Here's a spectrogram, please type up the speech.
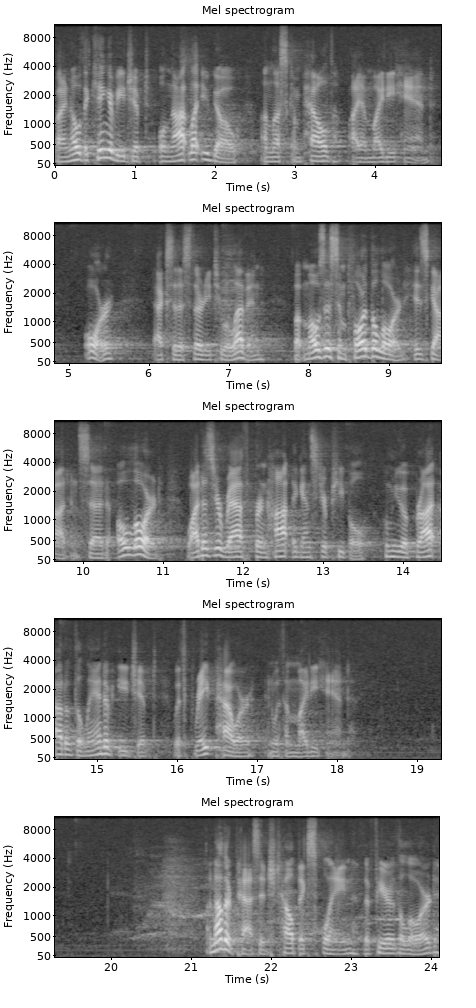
But I know the king of Egypt will not let you go unless compelled by a mighty hand. Or Exodus 32:11, but Moses implored the Lord, his God, and said, "O Lord, why does your wrath burn hot against your people, whom you have brought out of the land of Egypt with great power and with a mighty hand?" Another passage to help explain the fear of the Lord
